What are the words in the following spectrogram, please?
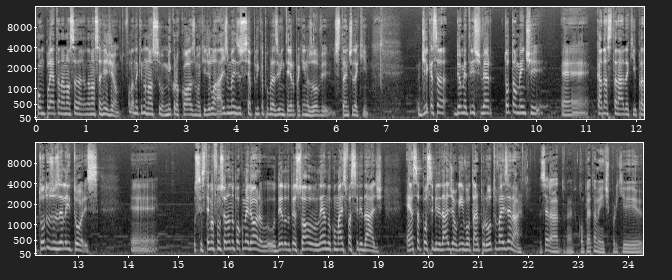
completa na nossa, na nossa região, estou falando aqui no nosso microcosmo aqui de Lages, mas isso se aplica para o Brasil inteiro, para quem nos ouve distante daqui. O dia que essa biometria estiver totalmente é, cadastrada aqui para todos os eleitores, é, o sistema funcionando um pouco melhor, o, dedo do pessoal lendo com mais facilidade, essa possibilidade de alguém votar por outro vai zerar zerado, né? Completamente, porque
